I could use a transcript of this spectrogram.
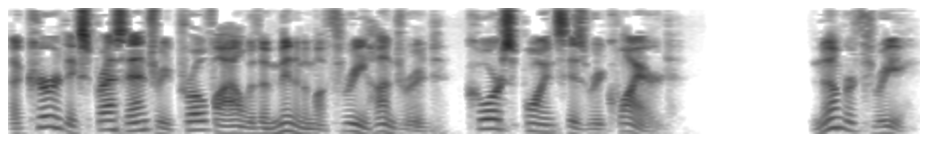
A current express entry profile with a minimum of 300 course points is required. Number 3.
